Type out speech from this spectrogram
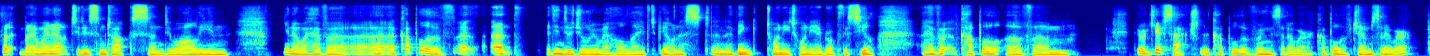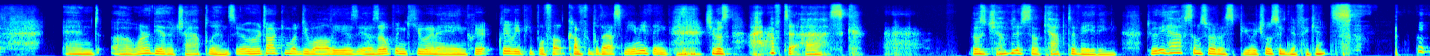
But but I went out to do some talks on Diwali, and you know I have a a, a couple of. I didn't do jewelry my whole life, to be honest. And I think 2020, I broke the seal. I have a couple of, um, there were gifts actually, a couple of rings that I wear, a couple of gems that I wear. And uh, one of the other chaplains, you know, we were talking about Diwali, it was, it was open Q&A and clear, clearly people felt comfortable to ask me anything. She goes, I have to ask, those gems are so captivating. Do they have some sort of spiritual significance?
